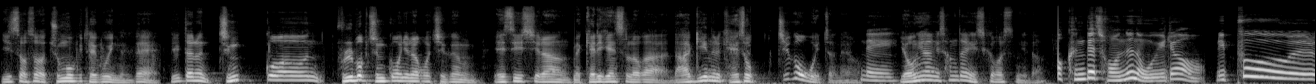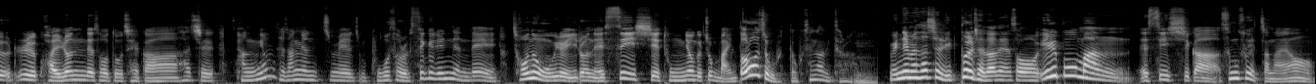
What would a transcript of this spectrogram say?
있어서 주목이 되고 있는데 일단은 증 권 불법 증권이라고 지금 SEC랑 게리 겐슬러가 낙인을 계속 찍어오고 있잖아요. 네. 영향이 상당히 있을 것 같습니다. 어, 근데 저는 오히려 리플을 관련돼서도 제가 사실 작년, 재작년쯤에 좀 보고서를 쓰기도 했는데 저는 오히려 이런 SEC의 동력이 좀 많이 떨어지고 있다고 생각이 들어요. 음. 왜냐면 사실 리플 재단에서 일부만 SEC가 승소했잖아요.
